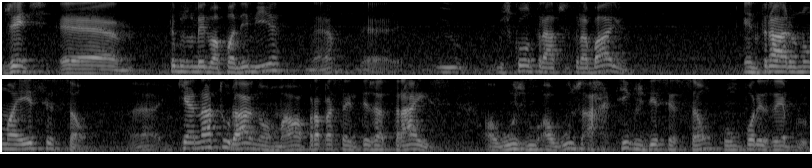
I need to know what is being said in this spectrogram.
Gente, é, estamos no meio de uma pandemia, né? É, e os contratos de trabalho entraram numa exceção, né? que é natural e normal, a própria CLT já traz alguns, alguns artigos de exceção, como por exemplo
